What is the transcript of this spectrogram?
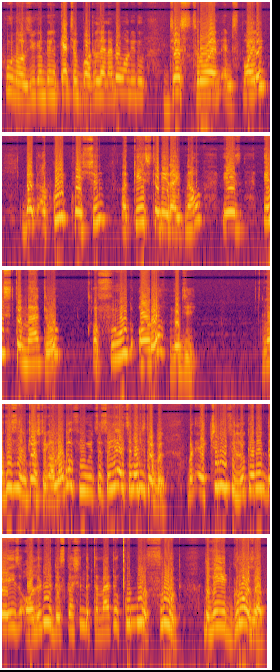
who knows? You can bring a ketchup bottle, and I don't want you to just throw and, and spoil it. But a quick question, a case study right now is: Is tomato a fruit or a veggie? Now this is interesting. A lot of you would say, yeah, it's a vegetable. But actually, if you look at it, there is already a discussion that tomato could be a fruit, the way it grows up.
